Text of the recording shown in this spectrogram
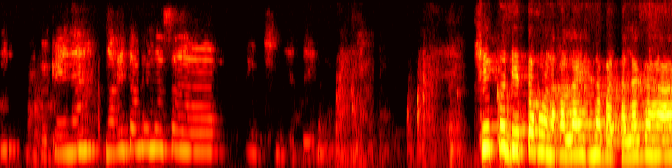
Okay na? Nakita mo na sa page natin? Chico, dito ko naka-live na ba talaga ha?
